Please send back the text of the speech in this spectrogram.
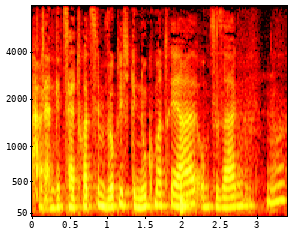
Aber dann gibt's halt trotzdem wirklich genug Material, um zu sagen, hm,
